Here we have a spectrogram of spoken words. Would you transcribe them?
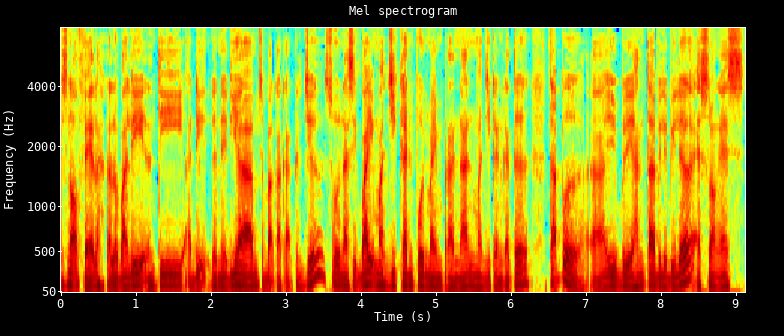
It's not fair lah kalau balik nanti adik kena diam sebab kakak kerja. So nasib baik majikan pun main peranan. Majikan kata tak apa uh, you boleh hantar bila-bila as long as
